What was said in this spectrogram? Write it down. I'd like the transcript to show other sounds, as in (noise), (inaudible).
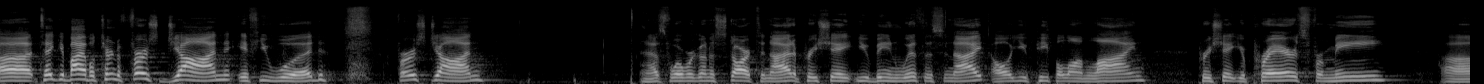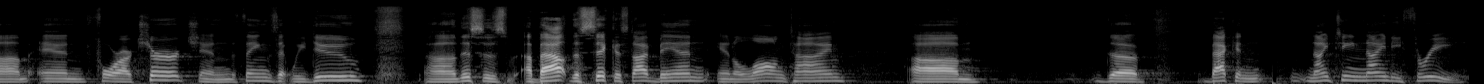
Uh, take your Bible, turn to First John, if you would. First John. That's where we're going to start tonight. Appreciate you being with us tonight, all you people online. Appreciate your prayers for me um, and for our church and the things that we do. Uh, this is about the sickest I've been in a long time. Um, the back in 1993,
